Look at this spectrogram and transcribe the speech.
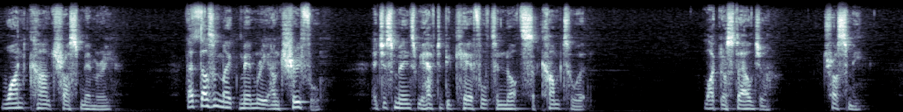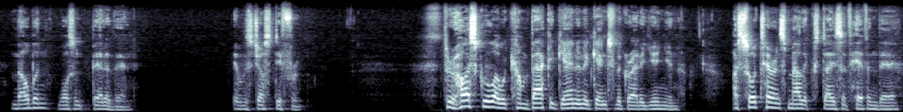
One can't trust memory. That doesn't make memory untruthful. It just means we have to be careful to not succumb to it. Like nostalgia. Trust me, Melbourne wasn't better then. It was just different. Through high school, I would come back again and again to the Greater Union. I saw Terrence Malick's Days of Heaven there.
